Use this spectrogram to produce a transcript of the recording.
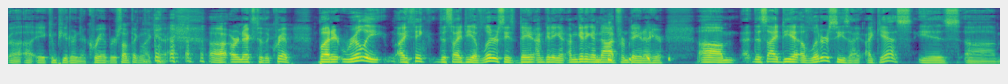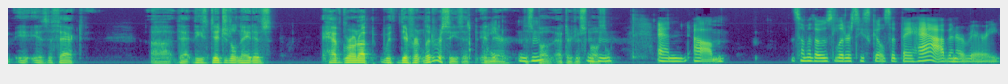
uh, a computer in their crib or something like that, uh, or next to the crib. But it really, I think, this idea of literacies. Dana, I'm getting a, I'm getting a nod from Dana here. Um, this idea of literacies, I, I guess, is um, is the fact uh, that these digital natives have grown up with different literacies at, in their Mhm. dispo- at their disposal. and um, some of those literacy skills that they have and are very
